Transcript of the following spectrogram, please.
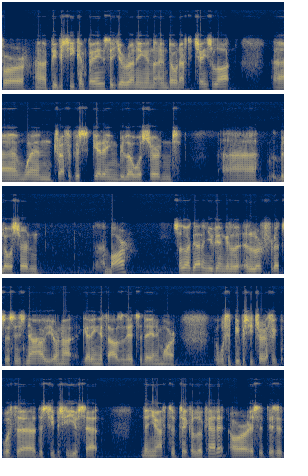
for uh, PPC campaigns that you're running and, and, don't have to change a lot. Um, when traffic is getting below a certain uh, below a certain bar, something like that, and you can get an alert for that. So since now you're not getting a thousand hits a day anymore with the PPC traffic with the the CPC you set, then you have to take a look at it, or is it is it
